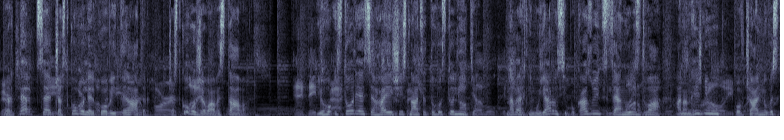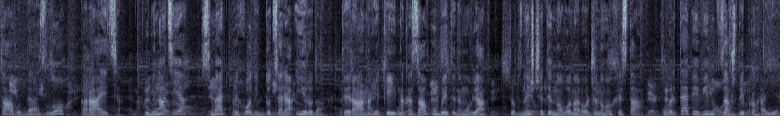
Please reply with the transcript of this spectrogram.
Вертеп це частково ляльковий театр, частково жива вистава. Його історія сягає 16 століття. На верхньому ярусі показують сцену різдва, а на нижньому повчальну виставу, де зло карається. Кульмінація смерть приходить до царя Ірода, тирана, який наказав убити немовлят, щоб знищити новонародженого Христа. У вертепі він завжди програє.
